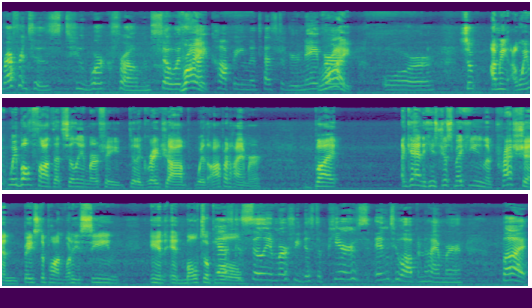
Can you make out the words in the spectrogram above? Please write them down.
references to work from. So it's Right. like copying the test of your neighbor, Right. Or So I mean, we we both thought that Cillian Murphy did a great job with Oppenheimer, but again, he's just making an impression based upon what he's seen in in multiple. yes, because Cillian Murphy just appears into Oppenheimer, but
